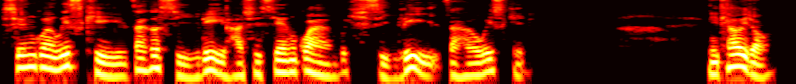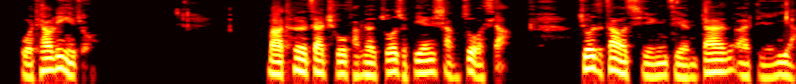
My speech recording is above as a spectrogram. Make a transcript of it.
先灌 whisky 再喝喜力，还是先灌喜力再喝 whisky？你挑一种，我挑另一种。马特在厨房的桌子边上坐下，桌子造型简单而典雅。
